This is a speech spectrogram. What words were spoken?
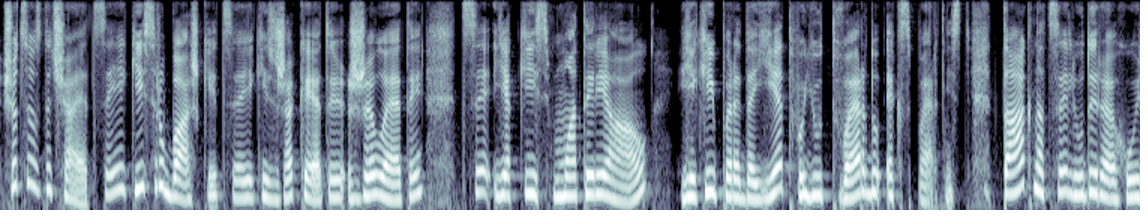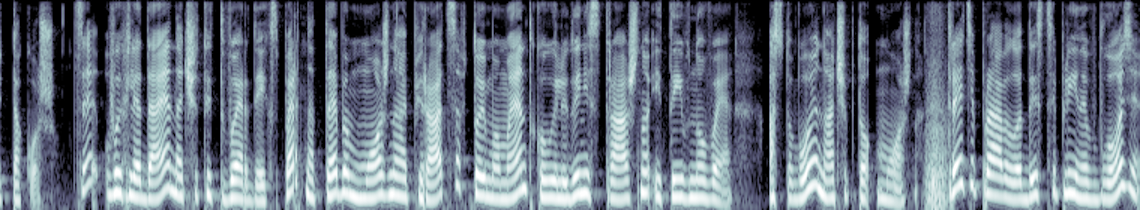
Що це означає? Це якісь рубашки, це якісь жакети, жилети, це якийсь матеріал, який передає твою тверду експертність. Так на це люди реагують також. Це виглядає, наче ти твердий експерт, на тебе можна опиратися в той момент, коли людині страшно йти в нове. А з тобою, начебто, можна. Третє правило дисципліни в блозі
